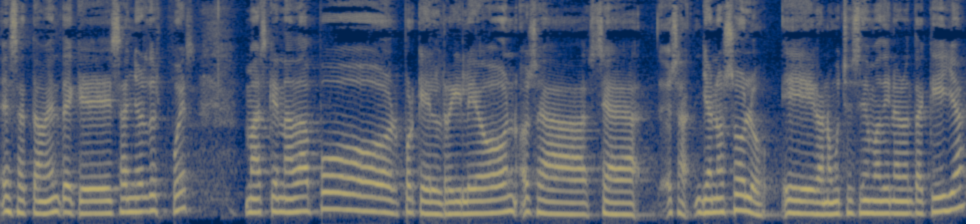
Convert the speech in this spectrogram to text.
Exactamente, que es años después. Más que nada por porque el Rey León, o sea, se o sea ya no solo eh, ganó muchísimo dinero en taquilla,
